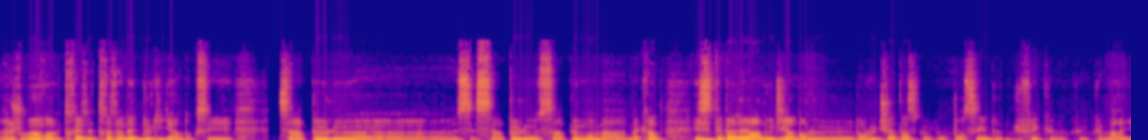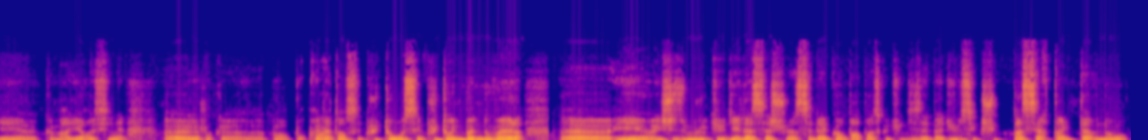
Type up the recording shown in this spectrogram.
un joueur euh, très, très honnête de Ligue 1. Donc c'est c'est un peu le euh, c'est un peu le c'est un peu moi ma, ma crainte. N'hésitez pas d'ailleurs à nous dire dans le dans le chat hein, ce que vous pensez de- du fait que que, que Marié euh, que Marié resigne. Euh, donc euh, pour, pour Predator c'est plutôt c'est plutôt une bonne nouvelle. Euh, et, euh, et chez Zumulu qui lui dit là ça je suis assez d'accord par rapport à ce que tu disais Badul c'est que je suis pas certain que Tavenot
